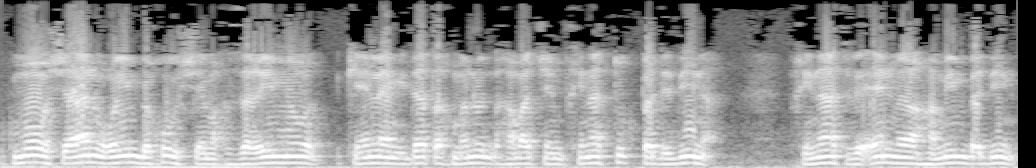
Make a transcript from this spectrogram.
וכמו שאנו רואים בחוש שהם אכזריים מאוד, כי אין להם מידת רחמנות מחמת שהם בחינת תוקפא דדינא, בחינת ואין מרחמים בדין.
